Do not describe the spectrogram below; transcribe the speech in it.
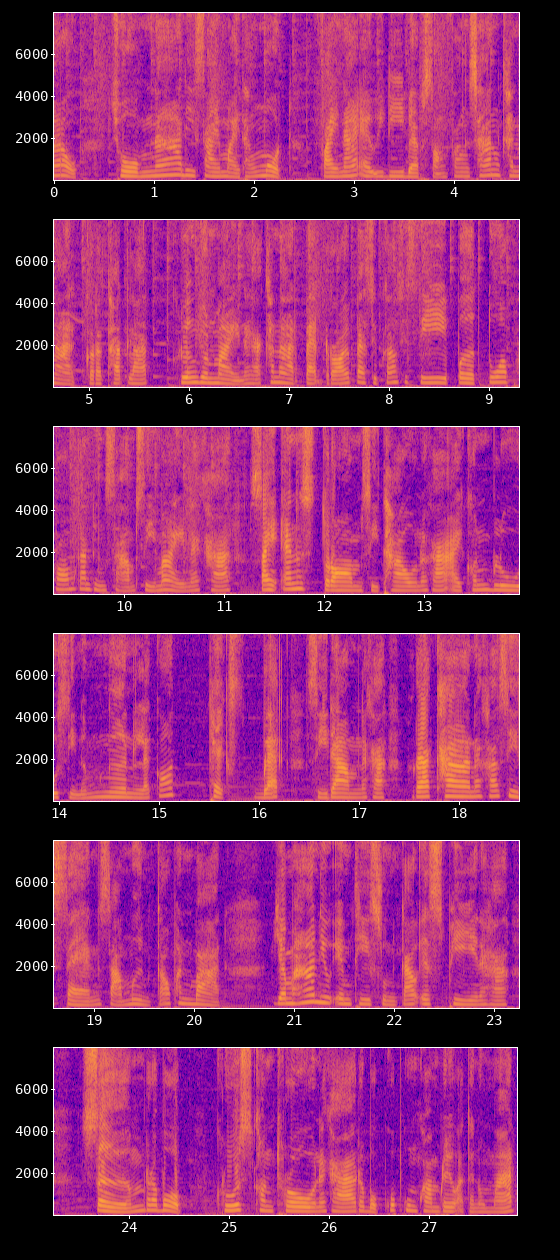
09 โฉมหน้าดีไซน์ใหม่ทั้งหมด ไฟหน้า LED แบบ 2 ฟังก์ชัน ขนาดกระทัดรัด เครื่องยนต์ใหม่นะคะ ขนาด 889 ซีซี เปิดตัวพร้อมกันถึง 3 สีใหม่นะคะ Cyan Storm สีเทานะคะ Icon Blue สีน้ำเงิน และก็ Tex Black สีดำนะคะ ราคานะคะ 439,000 บาท Yamaha New MT 09 SP นะคะ เสริมระบบ Cruise Control นะคะ ระบบควบคุมความเร็วอัตโนมัติ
